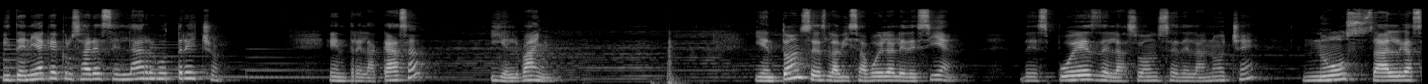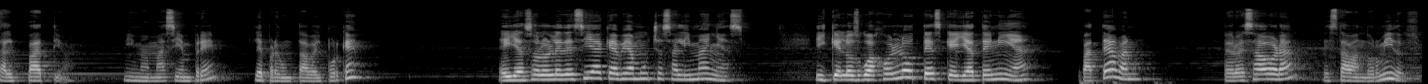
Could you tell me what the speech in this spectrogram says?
y tenía que cruzar ese largo trecho entre la casa y el baño. Y entonces la bisabuela le decía, Después de las once de la noche, no salgas al patio. Mi mamá siempre le preguntaba el por qué. Ella solo le decía que había muchas alimañas y que los guajolotes que ella tenía pateaban, pero a esa hora estaban dormidos.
